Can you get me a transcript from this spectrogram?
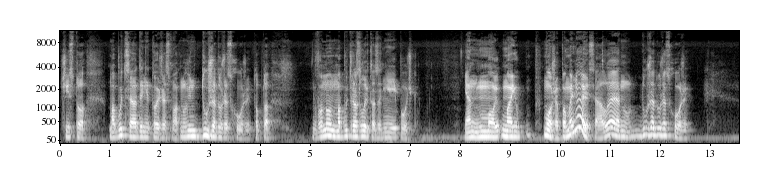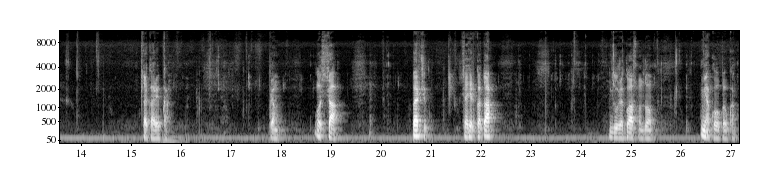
Чисто, мабуть, це один і той же смак. Ну він дуже-дуже схожий. Тобто, воно, мабуть, розлито з однієї бочки. Я маю, може, помиляюся, але ну, дуже-дуже схожий. Така рибка. Прям ось ця. Перчик. Ця гіркота. Дуже класно до м'якого пивка.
